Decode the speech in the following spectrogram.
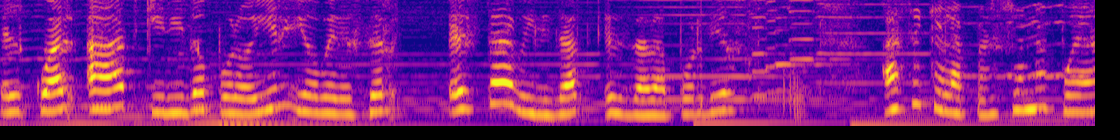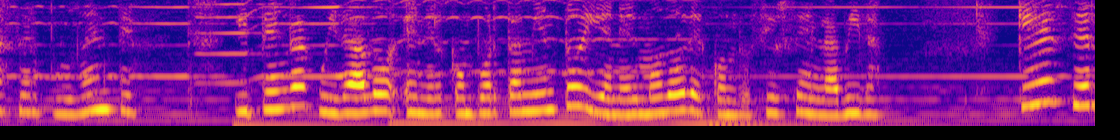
el cual ha adquirido por oír y obedecer. Esta habilidad es dada por Dios. Hace que la persona pueda ser prudente y tenga cuidado en el comportamiento y en el modo de conducirse en la vida. ¿Qué es ser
